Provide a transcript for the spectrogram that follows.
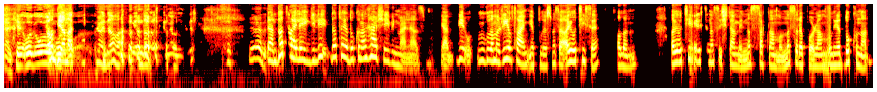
Yani ki o, o, ya bir an o, ama yanında başka ne olabilir? Yani. yani data ile ilgili dataya dokunan her şeyi bilmen lazım. Yani bir uygulama real time yapılıyorsa mesela IoT ise alanın IoT verisi nasıl işlenmeli, nasıl saklanmalı, nasıl raporlanmalıya dokunan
